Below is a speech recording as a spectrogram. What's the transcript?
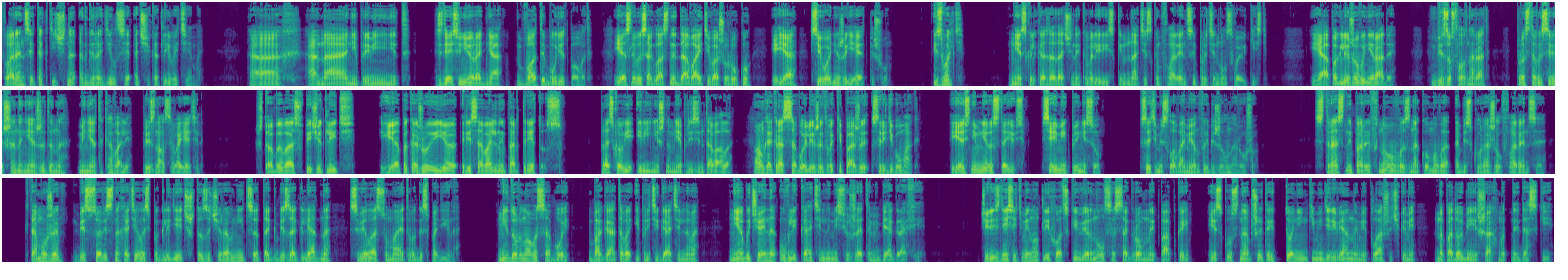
Флоренций тактично отгородился от щекотливой темы. Ах, она не применит. Здесь у нее родня. Вот и будет повод. Если вы согласны, давайте вашу руку — и я сегодня же ей отпишу. Извольте. Несколько озадаченный кавалерийским натиском Флоренции протянул свою кисть. «Я погляжу, вы не рады». «Безусловно, рад. Просто вы совершенно неожиданно меня атаковали», — признался воятель. «Чтобы вас впечатлить, я покажу ее рисовальный портретус». Просковья Ильинична мне презентовала. Он как раз с собой лежит в экипаже среди бумаг. Я с ним не расстаюсь. Сей миг принесу. С этими словами он выбежал наружу. Страстный порыв нового знакомого обескуражил Флоренция. К тому же бессовестно хотелось поглядеть, что за чаровница так безоглядно свела с ума этого господина. Не дурного собой, богатого и притягательного, необычайно увлекательными сюжетами биографии. Через 10 минут Лихоцкий вернулся с огромной папкой, искусно обшитой тоненькими деревянными плашечками наподобие шахматной доски.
